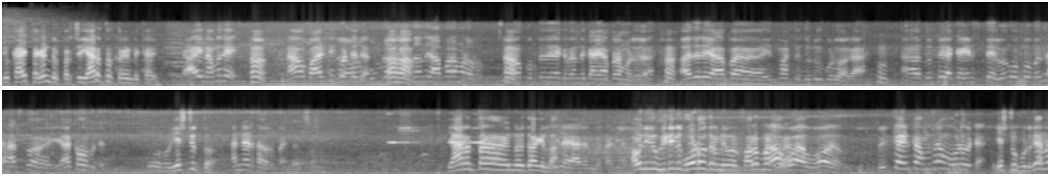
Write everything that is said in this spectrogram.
ನೀವು ಕಾಯಿ ತಗೊಂಡ್ರಿ ಪರಿಚಯ. ಯಾರ ಹತ್ರ ತಗೊಂಡ್ರಿ ಕಾಯಿ? ಕಾಯಿ ನಮ್ಮದೇ ಹಾ. ನಾವು ಬಾಲ್ಟಿ ಕೊಟ್ಟಿದ್ದೆ. ಹಾ ಹಾ. ವ್ಯಾಪಾರ ಮಾಡೋರು. ನಾವು ಕುಮಟದಿನಕ್ಕೆ ತಂದು ಕಾಯಿ ವ್ಯಾಪಾರ ಮಾಡುದು. ಆದ್ರೆ ವ್ಯಾಪ ಇದು ಮಾಡ್ತೇವೆ ದುಡ್ಡು ಕೊಡುವಾಗ. ದುಡ್ಡು ಲೆಕ್ಕ ಎಣಿಸ್ತಾ ಇರುವಾಗ ಒಬ್ಬ ಬಂದು ಹಾಕೋ ಯಾಕೆ ಹೋಗ್ಬಿಟ್ಟது ಓಹೋ ಎಷ್ಟಿತ್ತು? ಹನ್ನೆರಡು ಸಾವಿರ ರೂಪಾಯಿ. ಯಾರಂತ ಇನ್ನೂ ಇದಾಗಿಲ್ಲ? ಇಲ್ಲ ಯಾರನ್ನು ಗೊತ್ತಾಗಿಲ್ಲ ಅವನಿಗೆ ಹಿಡಿಲಿಕ್ಕೆ ಓಡೋದ್ರ ನೀವು ಫಾಲೋ ಮಾಡಿ ಹಿಡ್ಕ ಹಿಡ್ಕೊಂಬಿದ್ರೆ ಓಡೋಬಿಟ್ಟೆ ಎಷ್ಟು ಹುಡುಗನ?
